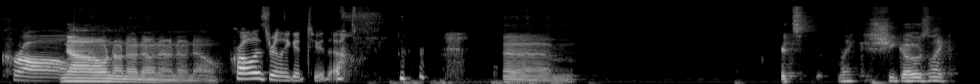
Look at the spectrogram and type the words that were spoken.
crawl. No, no, no, no, no, no, no. Crawl is really good too though. Um, it's like she goes like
